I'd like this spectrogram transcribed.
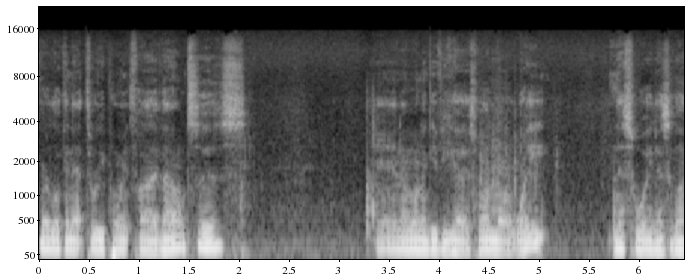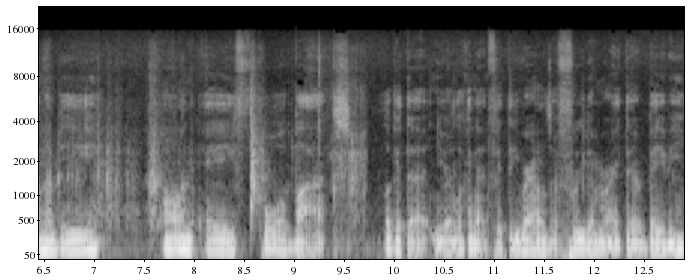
We're looking at 3.5 ounces. And I want to give you guys one more weight. This weight is going to be on a full box. Look at that. You're looking at 50 rounds of freedom right there, baby.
